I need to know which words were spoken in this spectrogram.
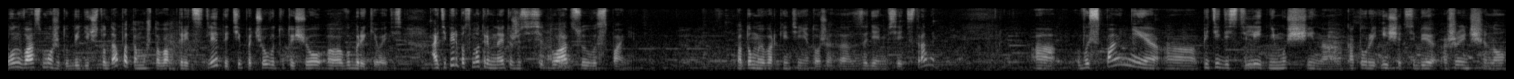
Он вас может убедить, что да, потому что вам 30 лет, и типа, что вы тут еще э, выбрыкиваетесь. А теперь посмотрим на эту же ситуацию в Испании. Потом мы в Аргентине тоже э, все эти страны. А, в Испании 50-летний а, мужчина, который ищет себе женщину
